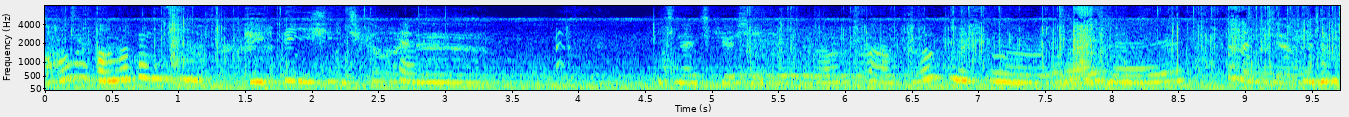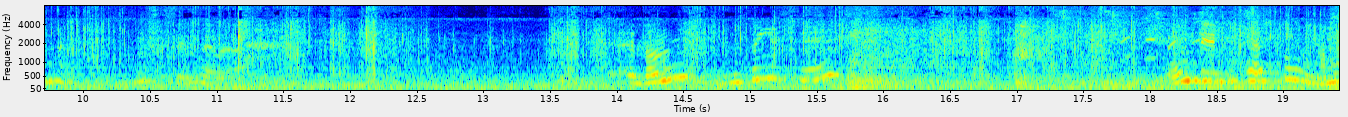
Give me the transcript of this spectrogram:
Aa bana benziyor. Tekte yeşil çıkardı. İçinden çıkıyor şey. Çok musun? Vay be. Sen açacaksın. Hiç şey sana. E, Bana bu da yeşil. Oğlum benim ters oldu. Ama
